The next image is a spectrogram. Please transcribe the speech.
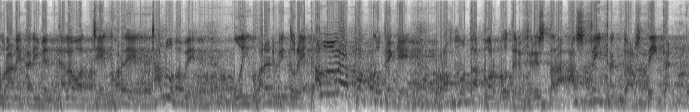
কোরআনে কারিমের তেলাওয়াত যে ঘরে চালু হবে, ওই ঘরের ভিতরে আল্লাহর পক্ষ থেকে রহমত আর বরকতের ফেরেশতারা আসতেই থাকবে আসতেই থাকবে।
